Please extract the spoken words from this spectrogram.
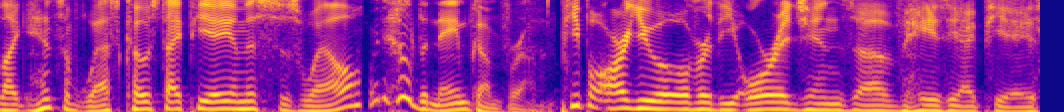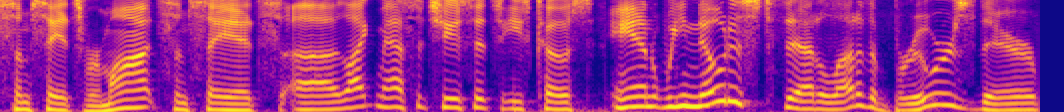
like hints of West Coast IPA in this as well. Where the hell did the name come from? People argue over the origins of hazy IPAs. Some say it's Vermont, some say it's uh, like Massachusetts, East Coast. And we noticed that a lot of the brewers there,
